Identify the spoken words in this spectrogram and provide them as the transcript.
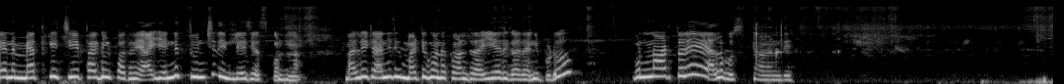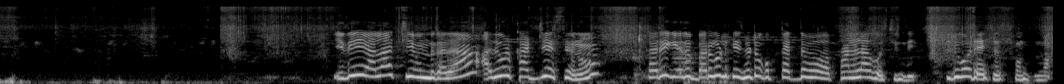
ఏమైనా మెతకిచ్చి పగిలిపోతున్నాయి. అవన్నీ తుంచి దీంట్లో వేసేసుకుంటున్నాను మళ్ళీ అన్నిటికి మట్టి కొనుక్కోవాలంటే అయ్యేది కదని ఇప్పుడు ఉన్నవాటితోనే ఎల్లబుస్తున్నానండి ఇది ఎలాచి ఉంది కదా అది కూడా కట్ చేసాను. సరిగా ఏదో బరుగుడికి వేసినట్టు ఒక పెద్ద పనిలాగా వచ్చింది. ఇది కూడా వేసేసుకుంటున్నాం.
